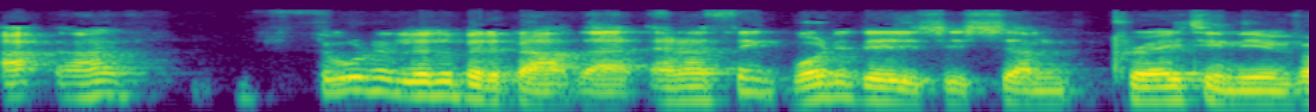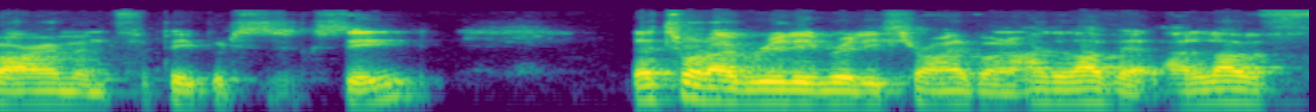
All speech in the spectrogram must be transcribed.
I, have thought a little bit about that, and I think what it is is um, creating the environment for people to succeed. That's what I really, really thrive on. I love it. I love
